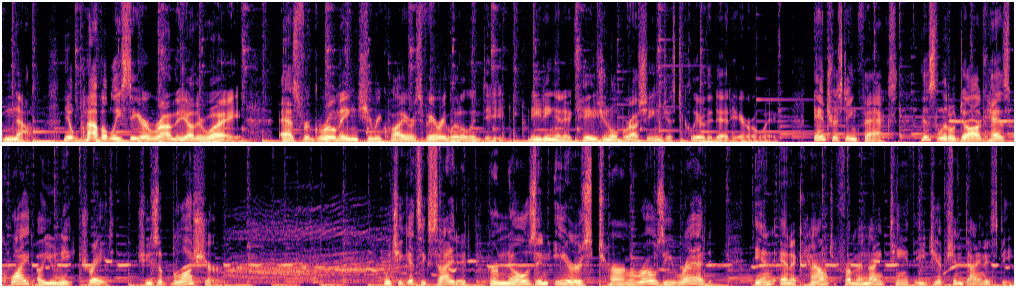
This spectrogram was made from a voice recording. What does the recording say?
no. You'll probably see her run the other way. As for grooming, she requires very little indeed, needing an occasional brushing just to clear the dead hair away. Interesting facts this little dog has quite a unique trait. She's a blusher. When she gets excited, her nose and ears turn rosy red. In an account from the 19th Egyptian dynasty,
